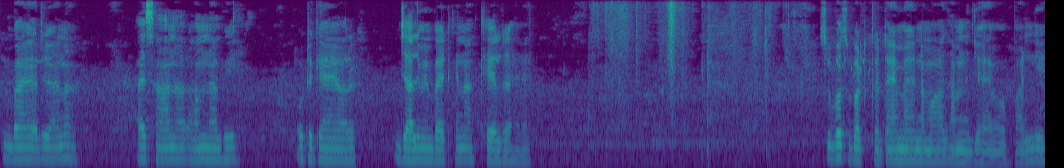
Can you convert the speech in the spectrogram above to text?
बाहर जो है ना, एहसान और आमना भी उठ गए हैं और जाली में बैठ के ना खेल रहे हैं। सुबह सुबह का टाइम है, नमाज़ हमने जो है वो पढ़ ली।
